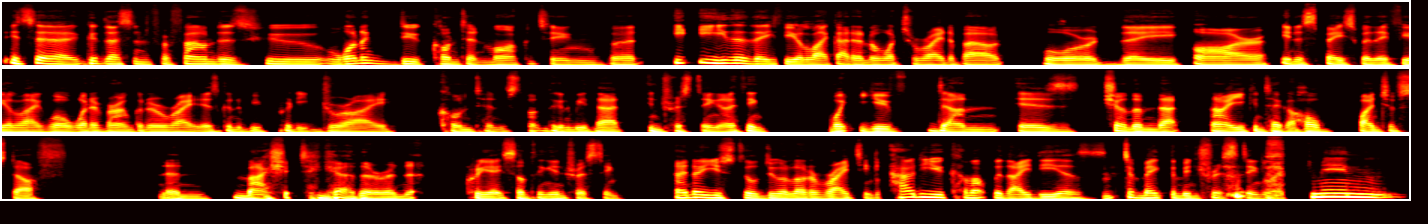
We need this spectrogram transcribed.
It's a good lesson for founders who want to do content marketing but either they feel like i don't know what to write about or they are in a space where they feel like well whatever i'm going to write is going to be pretty dry content. It's not going to be that interesting. And i think what you've done is show them that oh, you can take a whole bunch of stuff and mash it together and uh, create something interesting. I know you still do a lot of writing. How do you come up with ideas mm. to make them interesting? Like, I mean,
